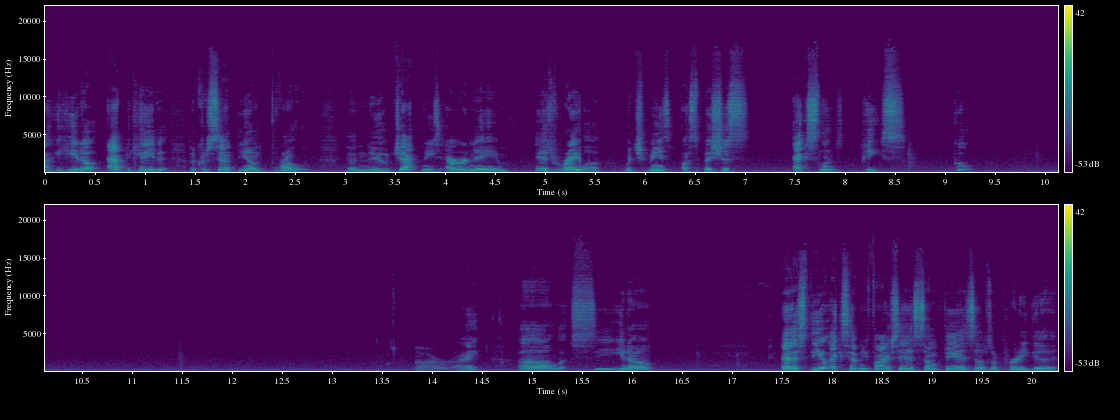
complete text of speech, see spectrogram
Akihito abdicated the Chrysanthemum throne. The new Japanese era name is Reiwa, which means auspicious, excellent, peace. Cool. All right. Uh, let's see. You know, as Theo X75 says, some fan subs are pretty good.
